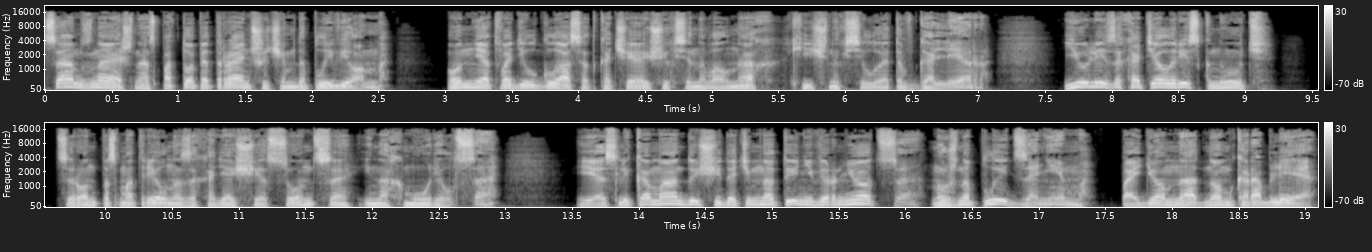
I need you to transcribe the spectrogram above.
Сам знаешь, нас потопят раньше, чем доплывем». Он не отводил глаз от качающихся на волнах хищных силуэтов галер. Юлий захотел рискнуть. Цирон посмотрел на заходящее солнце и нахмурился — «Если командующий до темноты не вернется, нужно плыть за ним. Пойдем на одном корабле.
